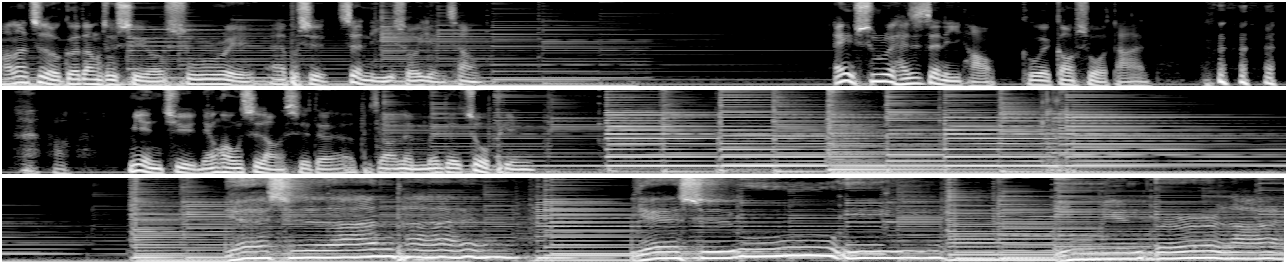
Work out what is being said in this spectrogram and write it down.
好，那这首歌当初是由苏芮，哎，不是郑怡所演唱。哎，苏芮还是郑怡？好，各位告诉我答案。好，面具，梁弘志老师的比较冷门的作品。也是安排，也是无意，迎面而来，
